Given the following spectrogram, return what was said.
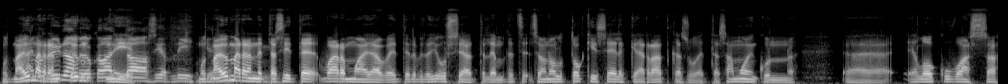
mutta mä ymmärrän... dynaami, ym- joka laittaa niin. asiat liikkeelle. Mutta mä ymmärrän, että Mm. sitten varmaan, ja en tiedä mitä Jussi ajattelee, mutta se, se on ollut toki selkeä ratkaisu, että samoin kuin elokuvassa,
